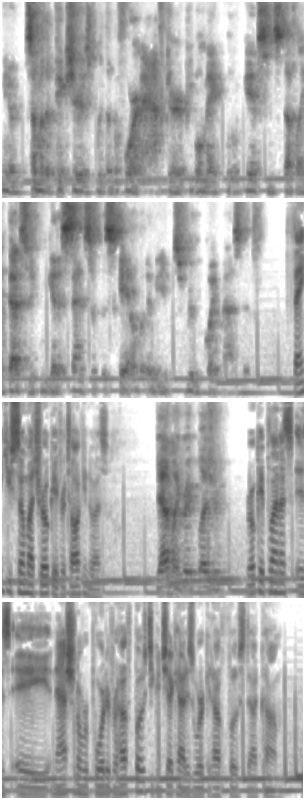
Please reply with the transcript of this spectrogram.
you know some of the pictures with the before and after. People make little GIFs and stuff like that, so you can get a sense of the scale. But I mean, it was really quite massive. Thank you so much, Roque, for talking to us. Yeah, my great pleasure. Roque Planas is a national reporter for HuffPost. You can check out his work at huffpost.com.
